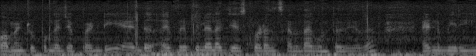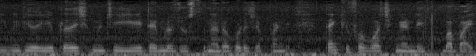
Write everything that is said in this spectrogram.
కామెంట్ రూపంగా చెప్పండి. అండ్ ఎవ్రీ పిల్లలకు చేసుకోవడానికి సరదాగా ఉంటుంది కదా. అండ్ మీరు ఈ వీడియో ఏ ప్రదేశం నుంచి ఏ టైంలో చూస్తున్నారో కూడా చెప్పండి. థ్యాంక్ యూ ఫర్ వాచింగ్ అండి. బాయ్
